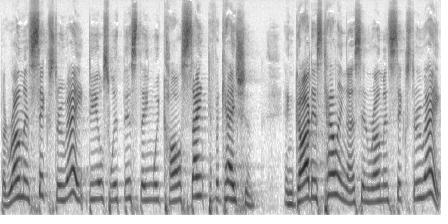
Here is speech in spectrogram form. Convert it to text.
But Romans 6 through 8 deals with this thing we call sanctification. And God is telling us in Romans 6 through 8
